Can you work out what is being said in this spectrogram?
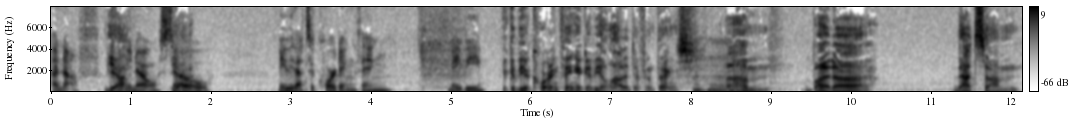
enough. Yeah. You know, so maybe that's a courting thing. Maybe. It could be a courting thing. It could be a lot of different things. Mm-hmm. Um, but uh, that's um,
